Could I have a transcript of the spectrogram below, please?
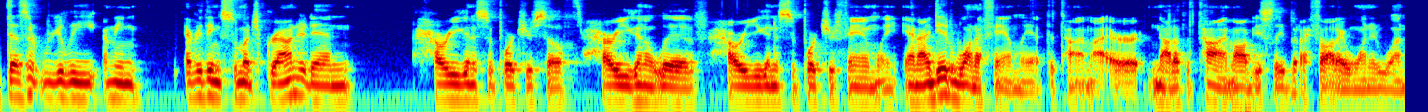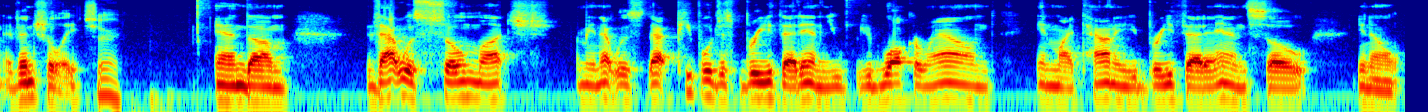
doesn't really. I mean, everything's so much grounded in how are you going to support yourself? How are you going to live? How are you going to support your family? And I did want a family at the time, I, or not at the time, obviously, but I thought I wanted one eventually. Sure. And um, that was so much. I mean, that was that people just breathe that in. You you'd walk around in my town and you breathe that in. So you know,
